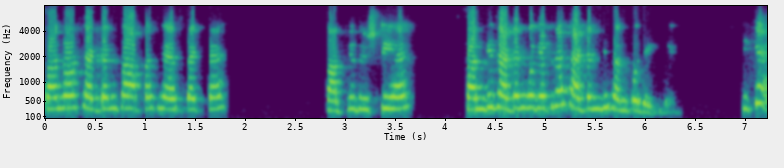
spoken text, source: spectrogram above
सन और सैटन का आपस में एस्पेक्ट है, सातवीं दृष्टि है। सन भी सैटन को देख रहा है सैटन भी सन को देख रहे हैं, ठीक है?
